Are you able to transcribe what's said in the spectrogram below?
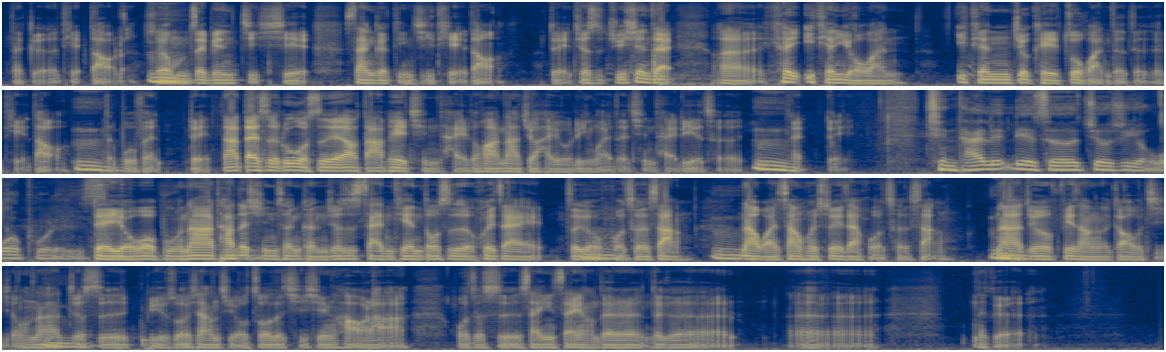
那个铁道了。所以我们这边写三个顶级铁道，对，就是局限在呃可以一天游完，一天就可以做完的这个铁道的部分。对，那但是如果是要搭配寝台的话，那就还有另外的寝台列车。嗯，对。寝台列列车就是有卧铺的意思，对，有卧铺。那它的行程可能就是三天都是会在这个火车上，那晚上会睡在火车上，嗯、那就非常的高级哦。嗯、那就是比如说像九州的七星号啦，或者是三阴三阳的那个呃那个。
